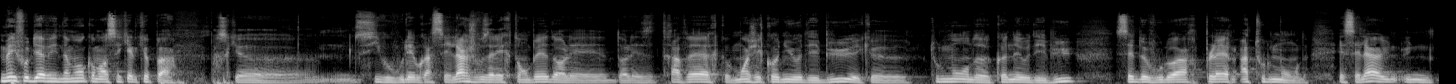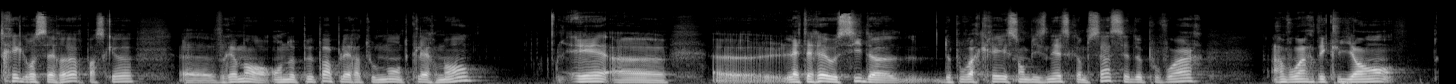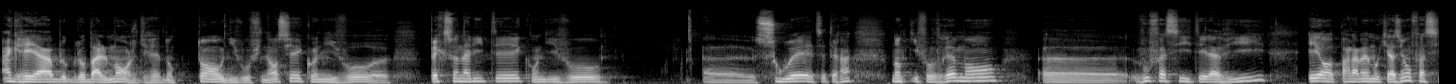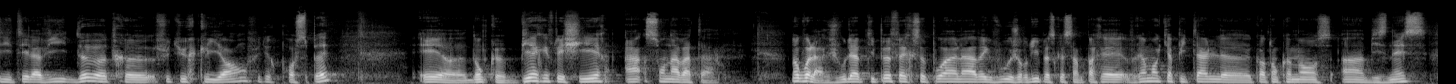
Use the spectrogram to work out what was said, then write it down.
Mais il faut bien évidemment commencer quelque part. Parce que euh, si vous voulez brasser large, vous allez retomber dans les, dans les travers que moi j'ai connus au début et que tout le monde connaît au début, c'est de vouloir plaire à tout le monde. Et c'est là une, une, très grosse erreur parce que euh, vraiment, on ne peut pas plaire à tout le monde clairement. Et euh, euh l'intérêt aussi de, de pouvoir créer son business comme ça, c'est de pouvoir avoir des clients agréable globalement, je dirais, donc tant au niveau financier qu'au niveau euh, personnalité, qu'au niveau euh, souhait, etc. Donc il faut vraiment euh, vous faciliter la vie et par la même occasion faciliter la vie de votre futur client, futur prospect, et donc bien réfléchir à son avatar. Donc voilà, je voulais un petit peu faire ce point-là avec vous aujourd'hui parce que ça me paraît vraiment capital quand on commence un business.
